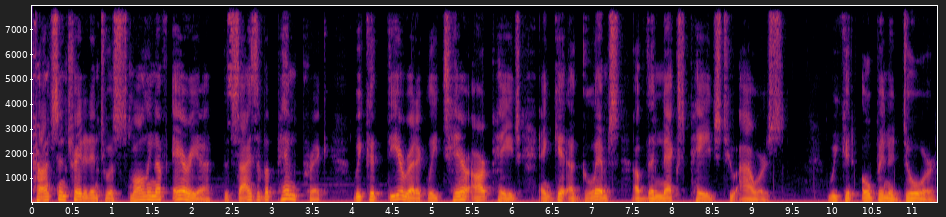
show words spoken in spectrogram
concentrated into a small enough area, the size of a pinprick, we could theoretically tear our page and get a glimpse of the next page to ours. We could open a door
